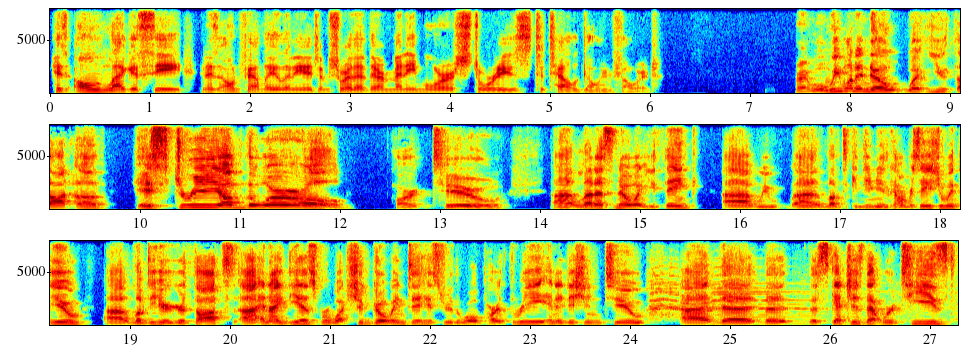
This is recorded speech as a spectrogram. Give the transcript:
his own legacy and his own family lineage, I'm sure that there are many more stories to tell going forward. Right. Well, we want to know what you thought of History of the World, Part Two. Uh, let us know what you think. Uh, we uh, love to continue the conversation with you. Uh, love to hear your thoughts uh, and ideas for what should go into History of the World Part Three, in addition to uh, the the the sketches that were teased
